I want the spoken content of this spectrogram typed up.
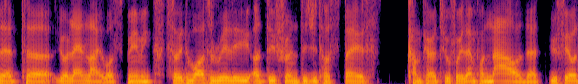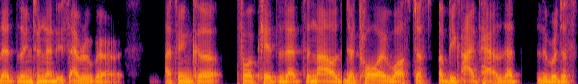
That uh, your landline was screaming. So it was really a different digital space compared to, for example, now that you feel that the internet is everywhere. I think uh, for kids that now their toy was just a big iPad that they were just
